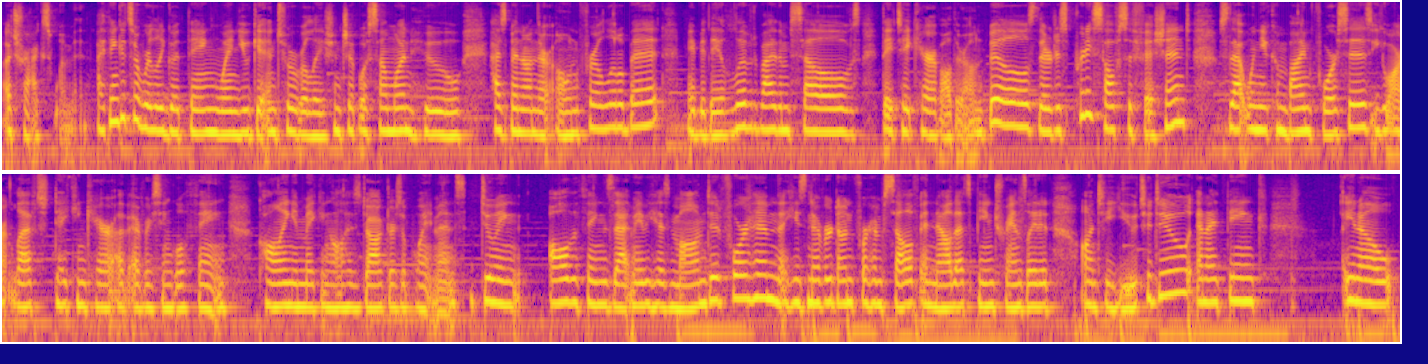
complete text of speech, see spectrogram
attracts women. I think it's a really good thing when you get into a relationship with someone who has been on their own for a little bit. Maybe they've lived by themselves, they take care of all their own bills, they're just pretty self sufficient, so that when you combine forces, you aren't left taking care of every single thing, calling and making all his doctor's appointments, doing all the things that maybe his mom did for him that he's never done for himself, and now that's being translated onto you to do. And I think, you know,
